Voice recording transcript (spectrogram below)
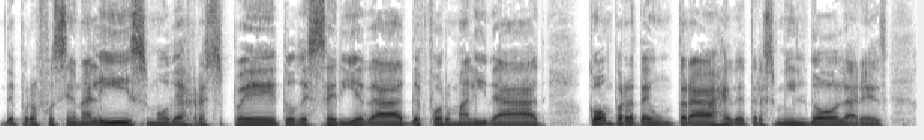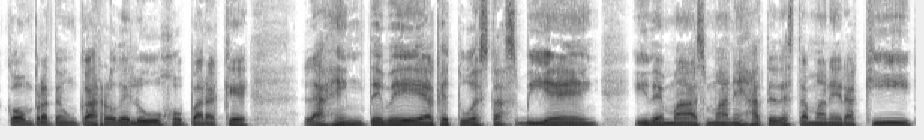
de profesionalismo, de respeto, de seriedad, de formalidad. Cómprate un traje de 3 mil dólares, cómprate un carro de lujo para que la gente vea que tú estás bien y demás, manéjate de esta manera aquí,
